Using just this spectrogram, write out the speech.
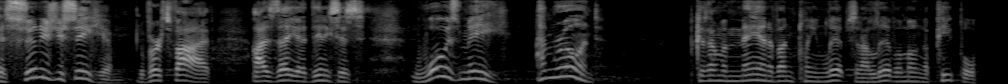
as soon as you see him, verse 5, Isaiah, then he says, Woe is me, I'm ruined because I'm a man of unclean lips and I live among a people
